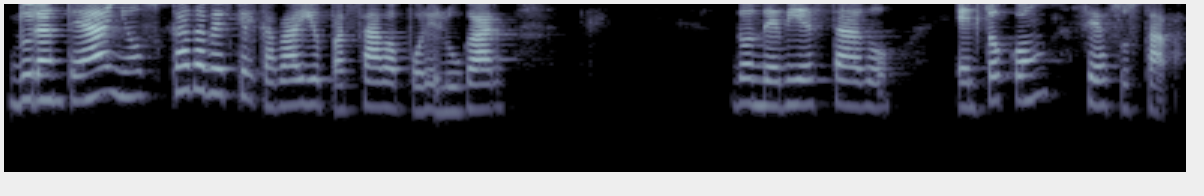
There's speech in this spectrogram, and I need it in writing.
Durante años, cada vez que el caballo pasaba por el lugar donde había estado el tocón, se asustaba.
